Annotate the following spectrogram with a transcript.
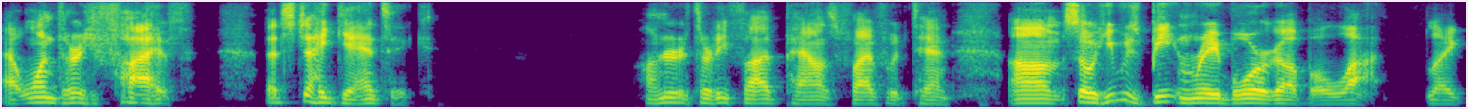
at 135. That's gigantic. 135 pounds, five foot 10. Um, so he was beating Ray Borg up a lot. Like,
